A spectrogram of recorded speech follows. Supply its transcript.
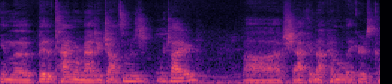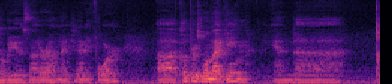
in the bit of time where Magic Johnson was retired. Uh, Shaq had not come to the Lakers. Kobe was not around 1994. Uh, Clippers won that game, and uh,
